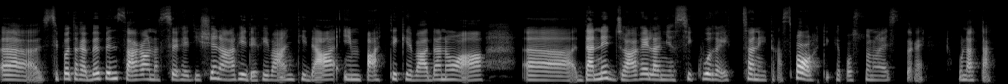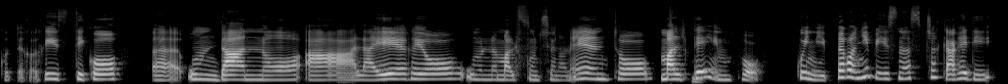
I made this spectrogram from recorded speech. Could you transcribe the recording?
eh, si potrebbe pensare a una serie di scenari derivanti da impatti che vadano a eh, danneggiare la mia sicurezza nei trasporti, che possono essere un attacco terroristico, eh, un danno all'aereo, un malfunzionamento, maltempo. Quindi per ogni business cercare di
